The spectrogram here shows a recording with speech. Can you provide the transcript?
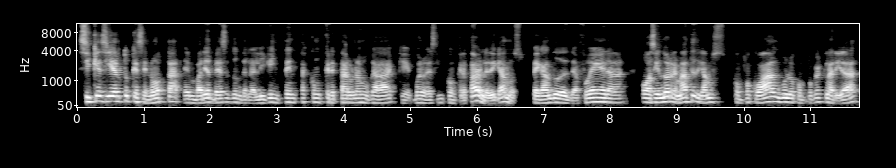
sí que es cierto que se nota en varias veces donde la liga intenta concretar una jugada que, bueno, es inconcretable, digamos, pegando desde afuera o haciendo remates, digamos, con poco ángulo, con poca claridad,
